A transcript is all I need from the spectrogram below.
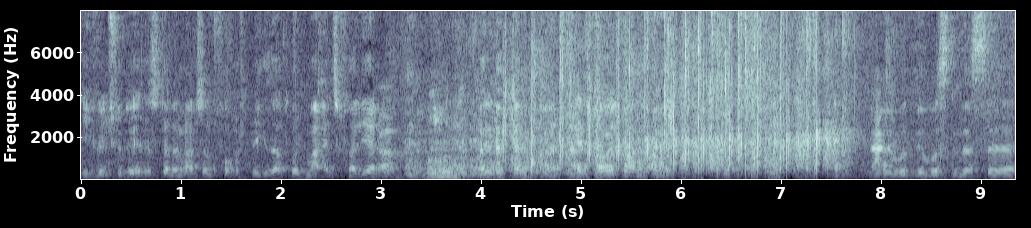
Ich wünschte, du hättest deiner Mannschaft vor dem Spiel gesagt, ruhig mal eins verlieren. Ja. Nein, wir, wir wussten, dass, äh,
